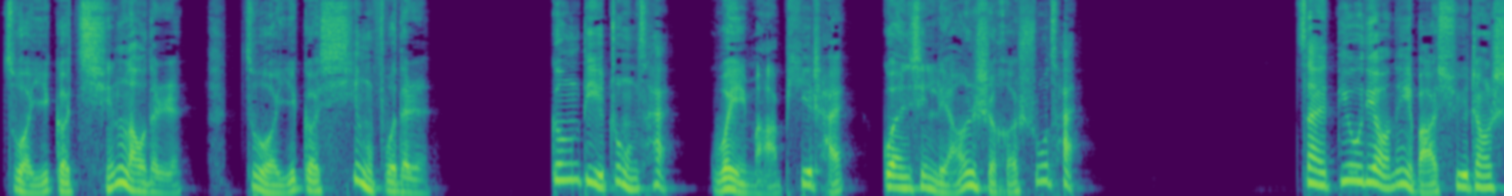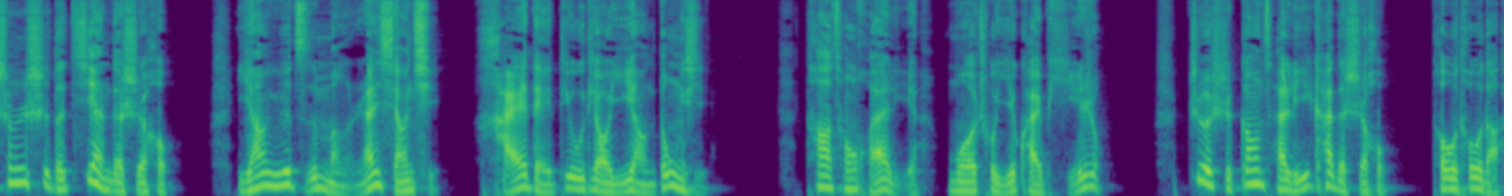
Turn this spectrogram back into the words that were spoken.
做一个勤劳的人，做一个幸福的人，耕地种菜，喂马劈柴，关心粮食和蔬菜。在丢掉那把虚张声势的剑的时候，杨雨子猛然想起还得丢掉一样东西。他从怀里摸出一块皮肉，这是刚才离开的时候偷偷的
